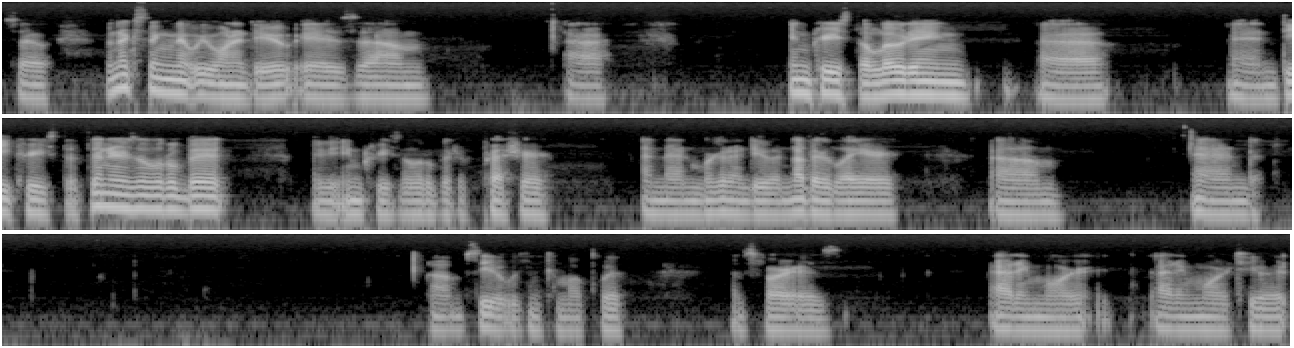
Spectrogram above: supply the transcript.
So the next thing that we want to do is um, uh, increase the loading uh, and decrease the thinners a little bit, maybe increase a little bit of pressure and then we're going to do another layer um, and um, see what we can come up with as far as adding more adding more to it.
